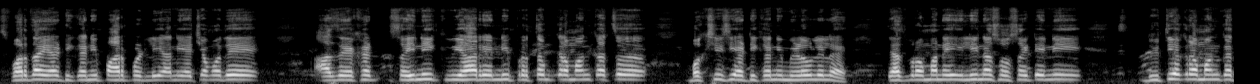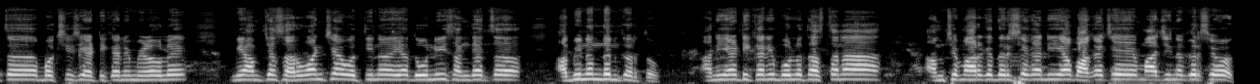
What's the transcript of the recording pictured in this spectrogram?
स्पर्धा या ठिकाणी पार पडली. आणि याच्यामध्ये आज एखाद सैनिक विहार यांनी प्रथम क्रमांकाचं बक्षीस या ठिकाणी मिळवलेलं आहे. त्याचप्रमाणे इलिना सोसायटीनी द्वितीय क्रमांकाचं बक्षीस या ठिकाणी मिळवलंय. मी आमच्या सर्वांच्या वतीनं या दोन्ही संघाचं अभिनंदन करतो. आणि या ठिकाणी बोलत असताना आमचे मार्गदर्शक आणि या भागाचे माजी नगरसेवक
